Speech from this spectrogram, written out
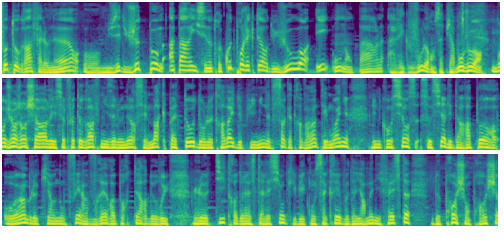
photographe à l'honneur au musée du Jeu de Paume à Paris. C'est notre coup de projecteur du jour et on en parle avec vous, Laurent Sapir. Bonjour. Bonjour Jean-Charles. Et ce photographe mis à l'honneur, c'est Marc Pateau, dont le travail depuis 1981 témoigne d'une conscience sociale et d'un rapport au humble qui en ont fait un vrai reporter de rue. Le titre de l'installation qui lui est consacré vaut d'ailleurs manifeste de proche en proche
